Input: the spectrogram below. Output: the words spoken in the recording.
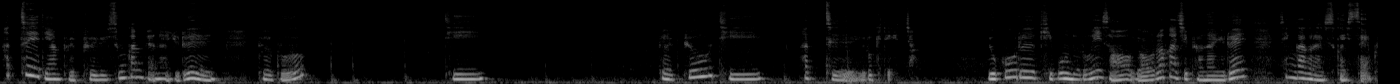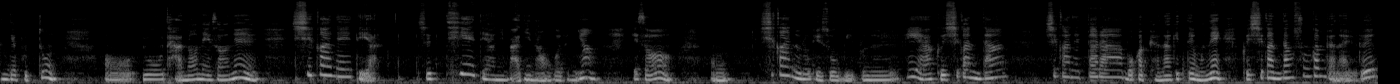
하트에 대한 별표의 순간 변화율은 결국 D 별표 D 하트 이렇게 되겠죠. 요거를 기본으로 해서 여러 가지 변화율을 생각을 할 수가 있어요. 근데 보통 어, 요 단원에서는 시간에 대한 즉 t에 대한이 많이 나오거든요. 그래서 어, 시간으로 계속 미분을 해야 그 시간당 시간에 따라 뭐가 변하기 때문에 그 시간당 순간 변화율을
